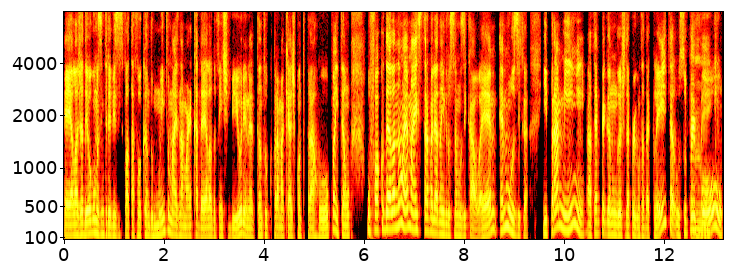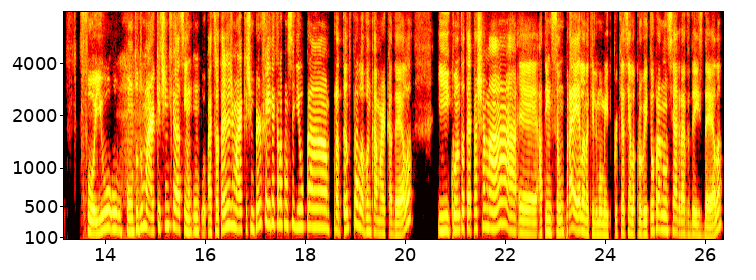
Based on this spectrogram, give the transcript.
É, ela já deu algumas entrevistas que ela tá focando muito mais na marca dela, da Fenty Beauty, né? Tanto pra maquiagem quanto pra roupa. Então, o foco dela não é mais trabalhar na indústria musical, é, é música. E pra mim, até pegando um gancho da pergunta da Cleita, o Super É make. Bowl foi o, o ponto do marketing que, assim, um- a estratégia de marketing perfeita que ela conseguiu para tanto para alavancar a marca dela e quanto até para chamar é, atenção para ela naquele momento, porque assim ela aproveitou para anunciar a gravidez dela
